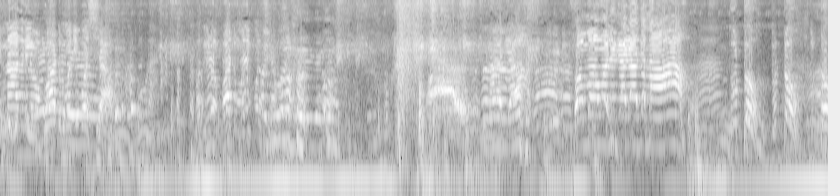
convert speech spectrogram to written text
என்ன அதுல இவன் பாட்டு மதி போச்சா அதுல பாட்டு மதி போச்சா சும்மா வழி கிடையாதுண்ணா துட்டு துட்டு துட்டு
